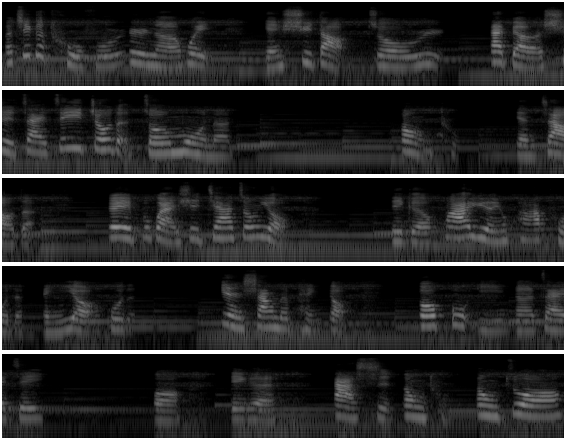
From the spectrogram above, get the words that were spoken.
而这个土福日呢，会延续到周日，代表的是在这一周的周末呢，动土建造的。所以，不管是家中有那个花园花圃的朋友，或者电商的朋友，都不宜呢在这一做这个大事动土动作哦。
